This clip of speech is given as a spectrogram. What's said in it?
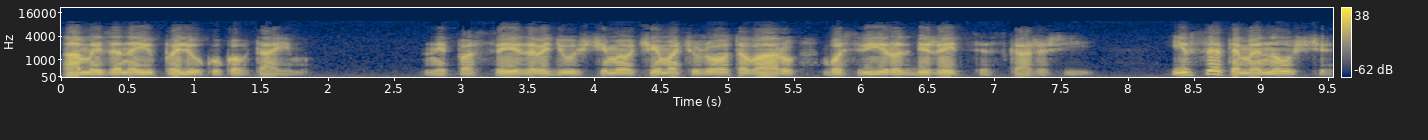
а ми за нею пилюку ковтаємо. Не паси заведющими очима чужого товару, бо свій розбіжиться, скажеш їй. І все те минуще.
